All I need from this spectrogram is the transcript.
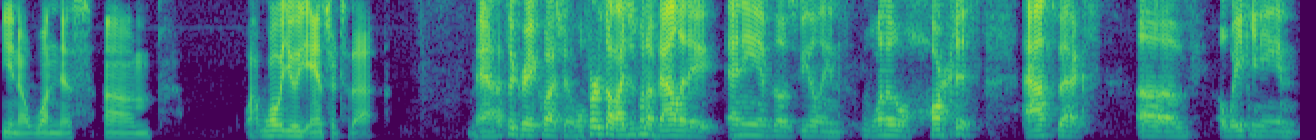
you know oneness? Um what would you answer to that? Man that's a great question. Well first off i just want to validate any of those feelings. One of the hardest aspects of awakening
